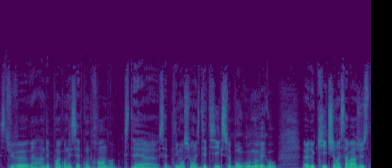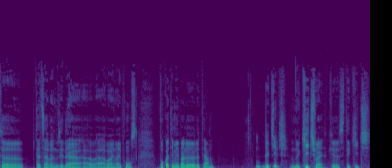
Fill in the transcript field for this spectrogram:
si tu veux, un des points qu'on essayait de comprendre, c'était euh, cette dimension esthétique, ce bon goût, Mhm. mauvais goût, Euh, le kitsch. J'aimerais savoir juste, euh, peut-être ça va nous aider à, à- à avoir une réponse. Pourquoi t'aimais pas le, le terme? De kitsch, de kitsch, ouais, que c'était kitsch.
